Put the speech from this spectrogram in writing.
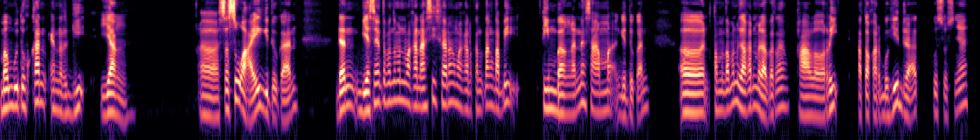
membutuhkan energi yang uh, sesuai gitu kan. Dan biasanya teman-teman makan nasi sekarang makan kentang tapi timbangannya sama gitu kan. Uh, teman-teman gak akan mendapatkan kalori atau karbohidrat khususnya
